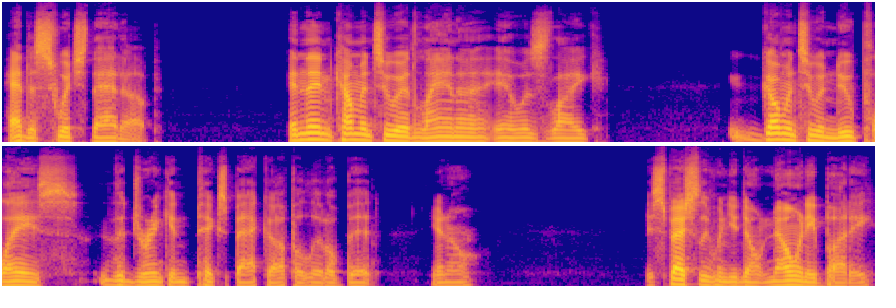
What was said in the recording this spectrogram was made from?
had to switch that up. And then coming to Atlanta, it was like going to a new place, the drinking picks back up a little bit, you know, especially when you don't know anybody.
